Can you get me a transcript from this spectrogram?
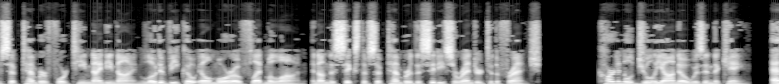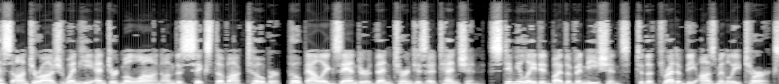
September 1499 Lodovico il Moro fled Milan, and on 6 September the city surrendered to the French. Cardinal Giuliano was in the king's entourage when he entered Milan on 6 October. Pope Alexander then turned his attention, stimulated by the Venetians, to the threat of the Osmanli Turks.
